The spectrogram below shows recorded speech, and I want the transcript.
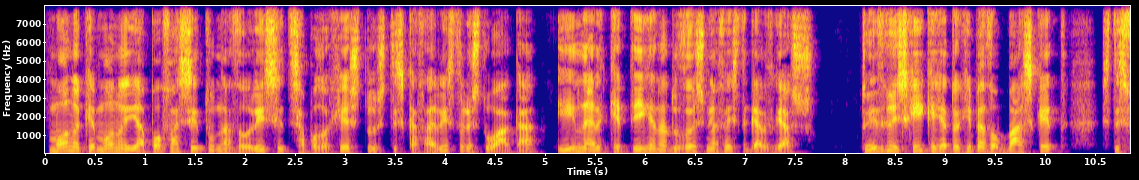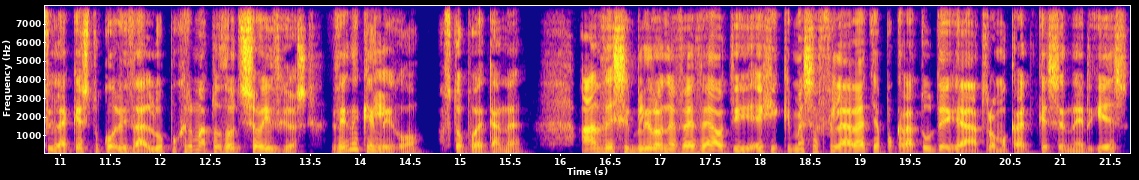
Μόνο και μόνο η απόφασή του να δωρήσει τις αποδοχές τους στις καθαρίστρες του ΆΚΑ είναι αρκετή για να του δώσει μια θέση στην καρδιά σου. Το ίδιο ισχύει και για το γήπεδο μπάσκετ στις φυλακές του Κορυδαλού που χρηματοδότησε ο ίδιος. Δεν είναι και λίγο αυτό που έκανε. Αν δεν συμπλήρωνε βέβαια ότι έχει εκεί μέσα φιλαράκια που κρατούνται για τρομοκρατικές ενέργειες,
